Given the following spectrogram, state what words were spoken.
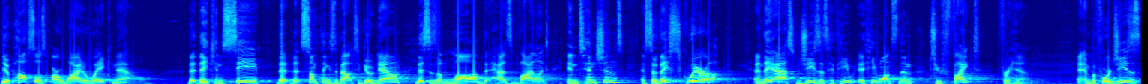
the apostles are wide awake now. That they can see that, that something's about to go down. This is a mob that has violent intentions. And so they square up and they ask Jesus if he, if he wants them to fight for him. And before Jesus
